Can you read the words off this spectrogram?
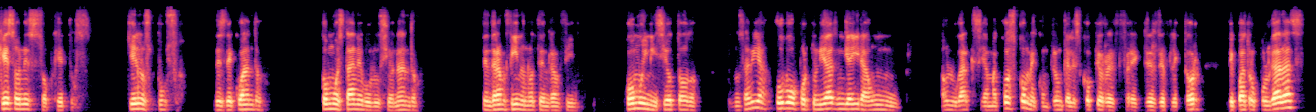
¿Qué son esos objetos? ¿Quién los puso? ¿Desde cuándo? ¿Cómo están evolucionando? ¿Tendrán fin o no tendrán fin? ¿Cómo inició todo? no sabía. Hubo oportunidad un día ir a un, a un lugar que se llama Costco, me compré un telescopio reflector de cuatro pulgadas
